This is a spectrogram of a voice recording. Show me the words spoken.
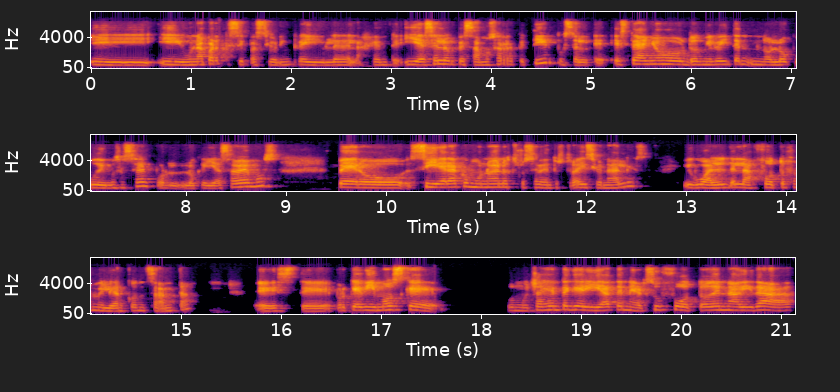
y, una participación increíble de la gente. Y ese lo empezamos a repetir, pues e, este año 2020 no lo pudimos hacer por lo que ya sabemos, pero sí era como uno de nuestros eventos tradicionales, igual de la foto familiar con Santa, este, porque vimos que pues, mucha gente quería tener su foto de Navidad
